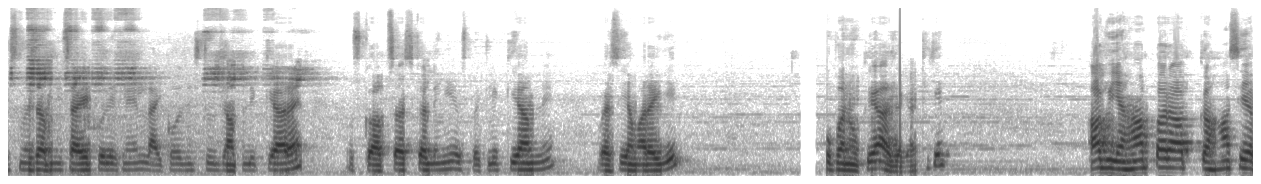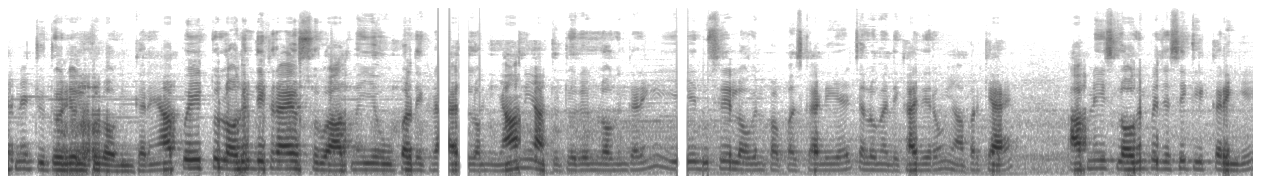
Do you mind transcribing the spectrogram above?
इसमें से अपनी साइट को देख लें। लाइकोज इंस्टीट्यूट जहाँ पर लिख के आ रहा है। उसको आप सर्च कर लेंगे। उस पर क्लिक किया हमने। वैसे ही हमारा ये ओपन होके आ जाएगा, ठीक है? अब यहाँ पर आप कहाँ से अपने ट्यूटोरियल को लॉगिन करें? आपको एक तो लॉगिन दिख रहा है शुरुआत में, ये ऊपर दिख रहा है लॉगिन यहाँ नहीं आप ट्यूटोरियल में लॉगिन करेंगे। ये दूसरे लॉगिन पर्पज़ का लिए है। चलो मैं दिखाई दे रहा हूँ यहाँ पर क्या है। आपने इस लॉगिन पे जैसे क्लिक करेंगे,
